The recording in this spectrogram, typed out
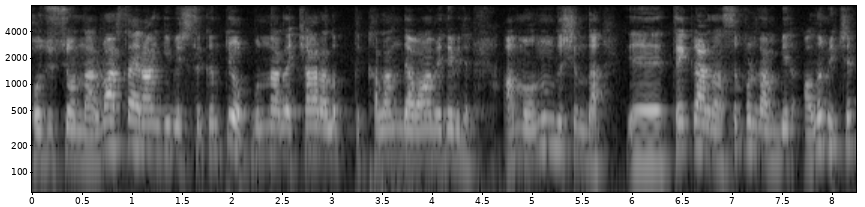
pozisyonlar varsa herhangi bir sıkıntı yok. Bunlarda kar alıp kalan devam edebilir. Ama onun dışında e, tekrardan sıfırdan bir alım için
